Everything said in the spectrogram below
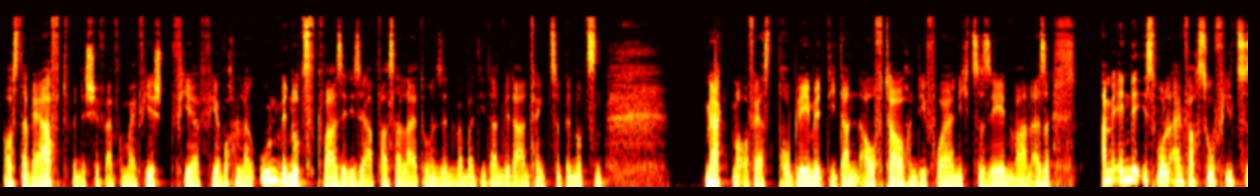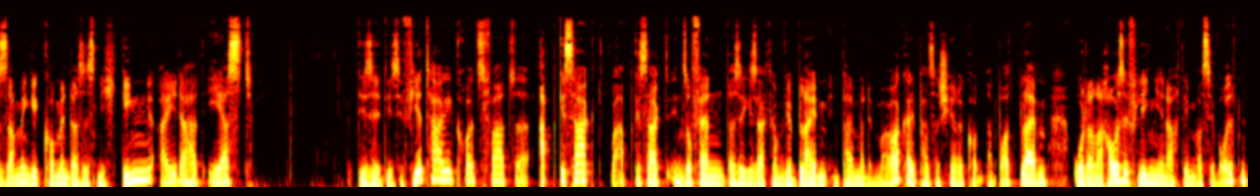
aus der Werft, wenn das Schiff einfach mal vier, vier, vier Wochen lang unbenutzt quasi diese Abwasserleitungen sind, wenn man die dann wieder anfängt zu benutzen, merkt man oft erst Probleme, die dann auftauchen, die vorher nicht zu sehen waren. Also am Ende ist wohl einfach so viel zusammengekommen, dass es nicht ging. AIDA hat erst diese, diese Vier-Tage-Kreuzfahrt äh, abgesagt, war abgesagt insofern, dass sie gesagt haben, wir bleiben in Palma de Mallorca, die Passagiere konnten an Bord bleiben oder nach Hause fliegen, je nachdem, was sie wollten.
